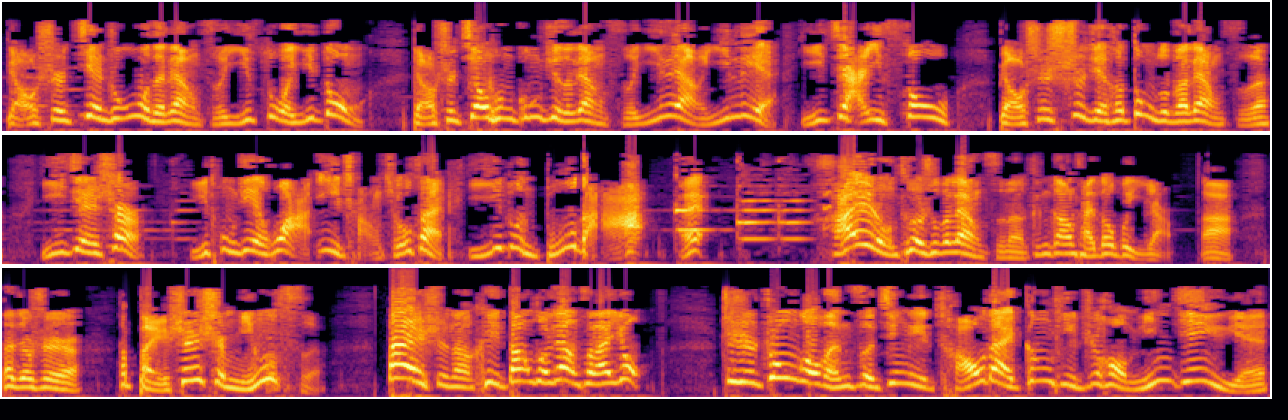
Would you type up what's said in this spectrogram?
表示建筑物的量词，一座、一栋；表示交通工具的量词，一辆、一列、一架、一艘；表示事件和动作的量词，一件事儿、一通电话、一场球赛、一顿毒打。哎。还有一种特殊的量词呢，跟刚才都不一样啊，那就是它本身是名词，但是呢可以当做量词来用。这是中国文字经历朝代更替之后，民间语言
